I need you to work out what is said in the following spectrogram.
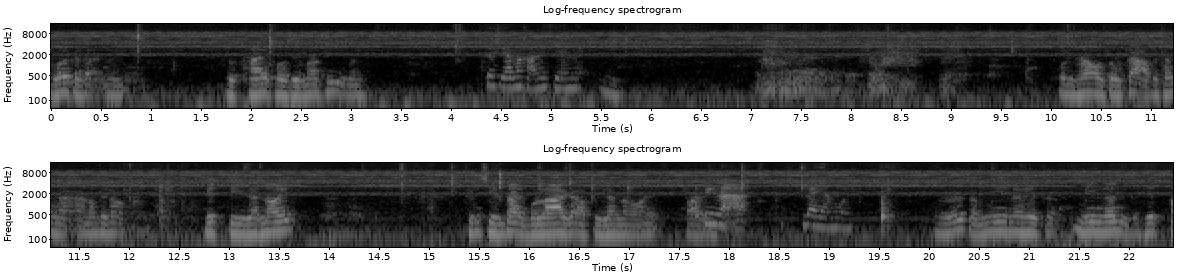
โว้ยก็ได้รถไทยพอสิมาพี่มันเจ้าสีเอามาขายในเคียงเนี่ย คนเฮาตรงก้าวไปทางหน้าเนาะพี่น้องเฮ็ดปีละน้อย ถึงสิได้โบราณก็เอาปีละน้อยไปปิ้งละได้ยังคนเออกับมีนะเฮ็ดก็มีเงินก็เฮ็ดไป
